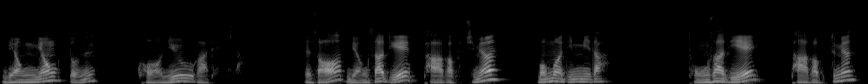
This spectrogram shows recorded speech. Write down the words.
명령 또는 권유가 됩니다. 그래서 명사 뒤에 바가 붙이면 뭐뭐입니다. 동사 뒤에 바가 붙으면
